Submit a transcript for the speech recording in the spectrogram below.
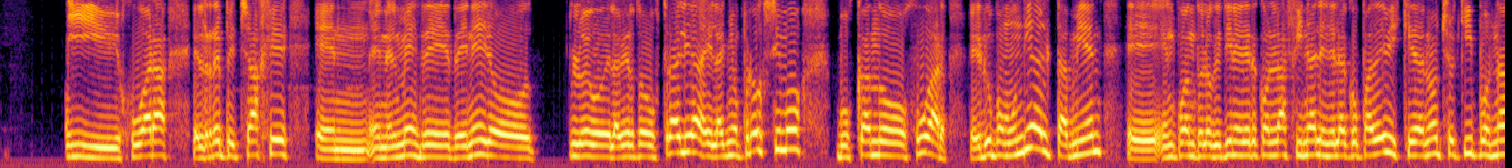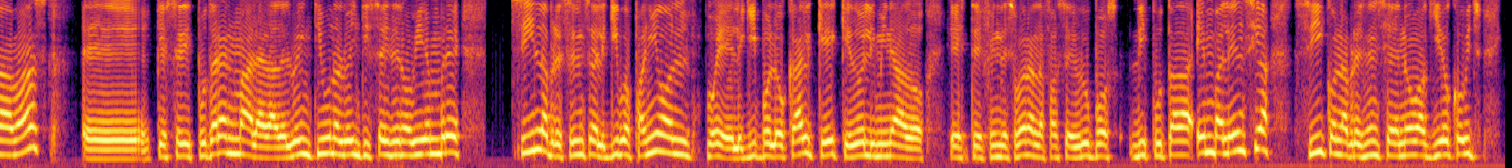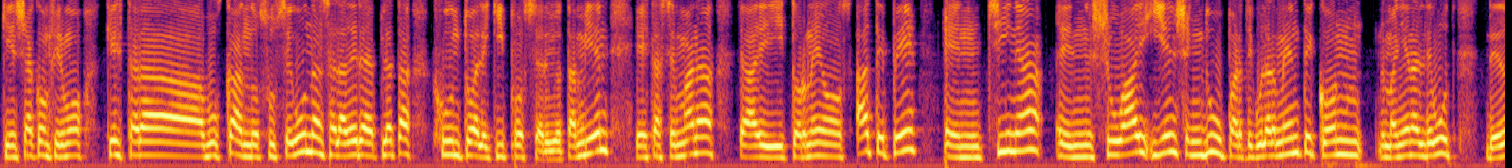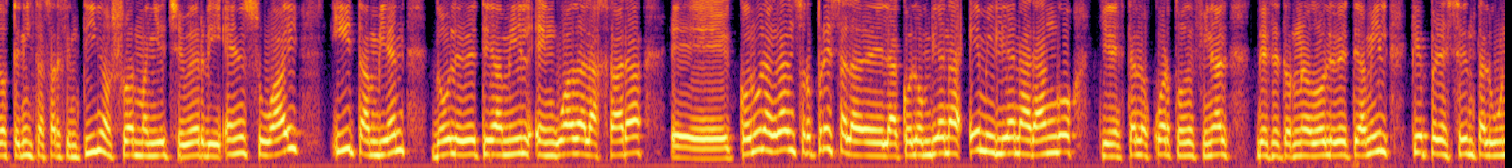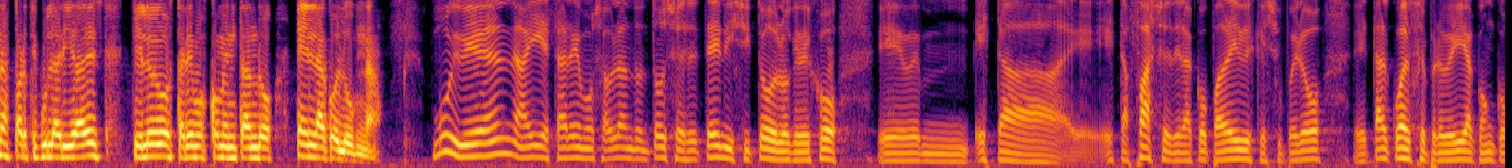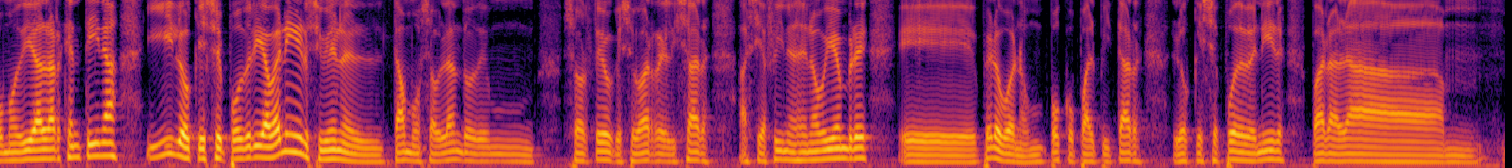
y jugará el repechaje en, en el mes de, de enero luego del Abierto de Australia el año próximo, buscando jugar el Grupo Mundial. También, eh, en cuanto a lo que tiene que ver con las finales de la Copa Davis, quedan ocho equipos nada más, eh, que se disputarán en Málaga del 21 al 26 de noviembre. Sin la presencia del equipo español, el equipo local que quedó eliminado este fin de semana en la fase de grupos disputada en Valencia, sí con la presencia de Novak Djokovic, quien ya confirmó que estará buscando su segunda ensaladera de plata junto al equipo serbio. También esta semana hay torneos ATP en China, en Shuai y en Chengdu particularmente, con mañana el debut de dos tenistas argentinos, Joan Mañé Echeverry en Shuai y también Mil en Guadalajara, eh, con una gran sorpresa, la de la colombiana Emiliana Arango, quien está en los cuartos de final de este torneo WTA 1000, que presenta algunas particularidades que luego estaremos comentando en la columna. Muy bien, ahí estaremos hablando entonces de tenis y todo lo que dejó eh, esta, esta fase de la Copa Davis que superó eh, tal cual se preveía con comodidad la Argentina y lo que se podría venir, si bien estamos hablando de un sorteo que se va a realizar hacia fines de noviembre, eh, pero bueno, un poco palpitar lo que se puede venir para la...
